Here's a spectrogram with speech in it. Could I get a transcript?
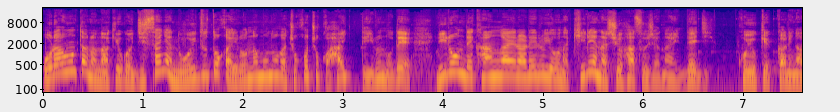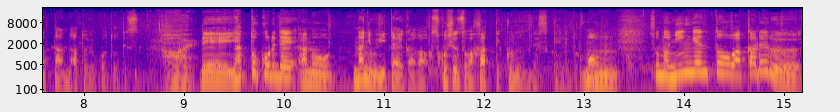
オランウータンの鳴き声実際にはノイズとかいろんなものがちょこちょこ入っているので理論で考えられるような綺麗な周波数じゃないんでじこういう結果になったんだということです。はい。でやっとこれであの何を言いたいかが少しずつ分かってくるんですけれども、うんその人間と別れる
